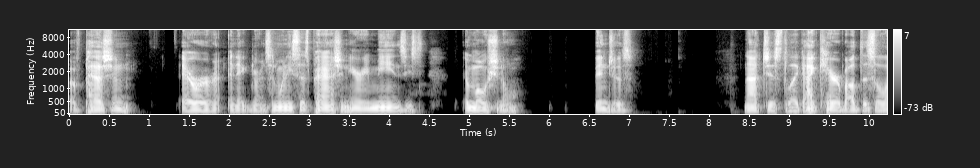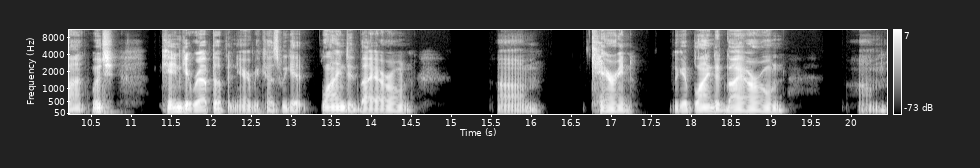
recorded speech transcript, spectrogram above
of passion, error, and ignorance. And when he says passion here, he means he's emotional binges, not just like I care about this a lot, which can get wrapped up in here because we get blinded by our own um, caring. We get blinded by our own um,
